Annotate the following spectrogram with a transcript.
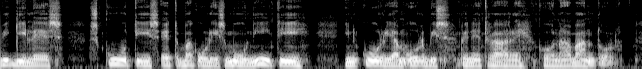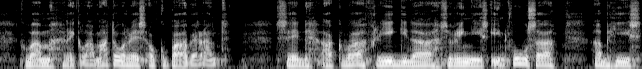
vigiles scutis et baculis niti in curiam urbis penetrare conabantur, quam reclamatores occupaverant – sed aqua frigida syringis infusa ab his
